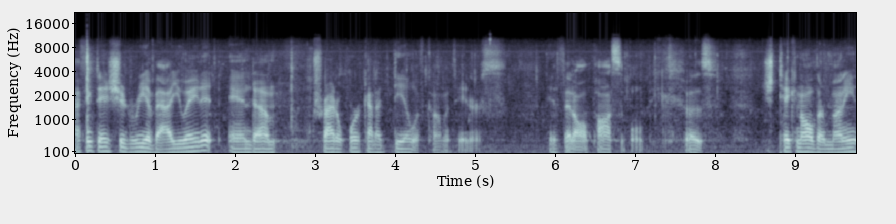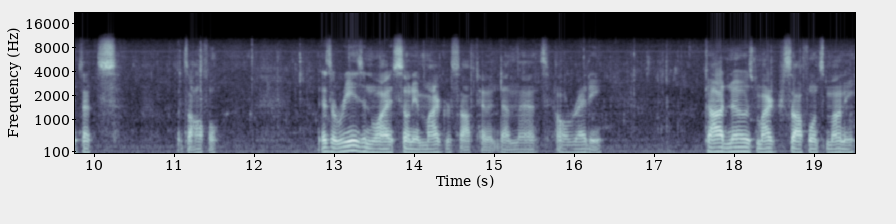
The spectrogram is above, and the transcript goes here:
I think they should reevaluate it and um, try to work out a deal with commentators, if at all possible, because just taking all their money, that's that's awful. There's a reason why Sony and Microsoft haven't done that already. God knows Microsoft wants money.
